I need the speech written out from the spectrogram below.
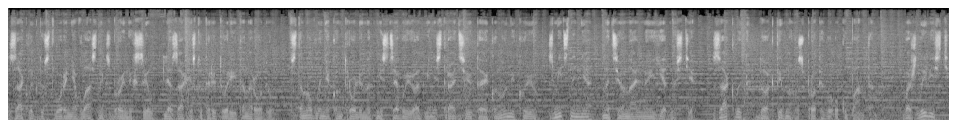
заклик до створення власних збройних сил для захисту території та народу, встановлення контролю над місцевою адміністрацією та економікою, зміцнення національної єдності, заклик до активного спротиву окупантам, важливість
